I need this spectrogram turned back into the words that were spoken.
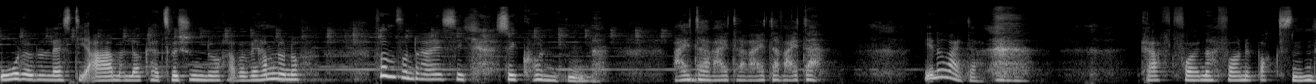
oder du lässt die Arme locker zwischendurch. Aber wir haben nur noch 35 Sekunden. Weiter, weiter, weiter, weiter. Geh nur weiter. Kraftvoll nach vorne boxen.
